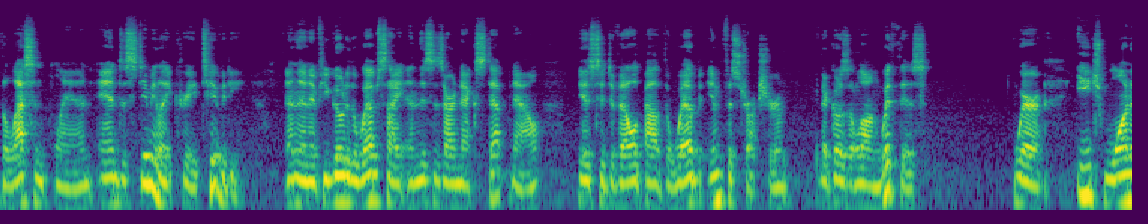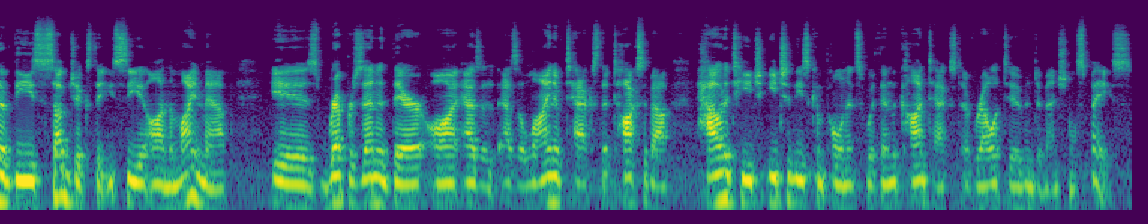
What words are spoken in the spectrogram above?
the lesson plan and to stimulate creativity and then if you go to the website, and this is our next step now, is to develop out the web infrastructure that goes along with this, where each one of these subjects that you see on the mind map is represented there on, as, a, as a line of text that talks about how to teach each of these components within the context of relative and dimensional space.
